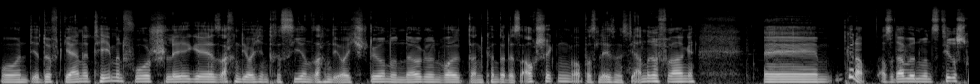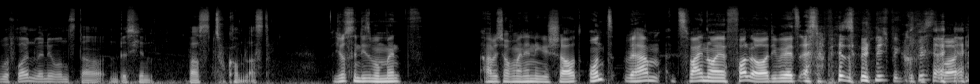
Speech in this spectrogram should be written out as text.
Und ihr dürft gerne Themenvorschläge, Sachen, die euch interessieren, Sachen, die euch stören und nörgeln wollt, dann könnt ihr das auch schicken. Ob wir es lesen, ist die andere Frage. Ähm, genau, also da würden wir uns tierisch drüber freuen, wenn ihr uns da ein bisschen was zukommen lasst. Just in diesem Moment habe ich auf mein Handy geschaut und wir haben zwei neue Follower, die wir jetzt erstmal persönlich begrüßen wollen.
